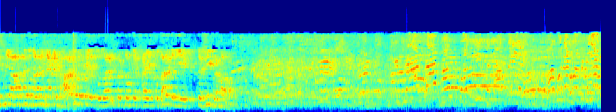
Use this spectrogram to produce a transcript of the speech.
इसलिए आपसे गुजारिश है कि हाथ जोड़ के, गुजारिश करता हूँ कि शायद खुदा के लिए तशरीफ़ फरमा इमरान साहब हम फौजी बनाते हैं हम उन्हें मसलियत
